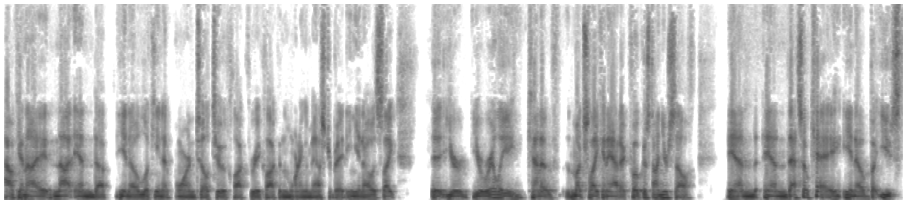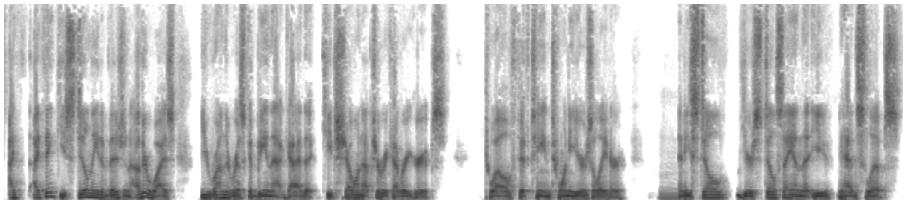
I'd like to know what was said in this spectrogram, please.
How can I not end up, you know, looking at porn until two o'clock, three o'clock in the morning and masturbating? You know, it's like eh, you're you're really kind of much like an addict focused on yourself and and that's okay you know but you i i think you still need a vision otherwise you run the risk of being that guy that keeps showing up to recovery groups 12 15 20 years later mm. and he's still you're still saying that you had slips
